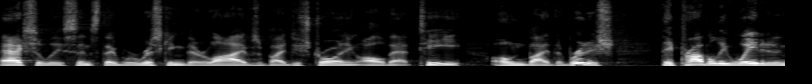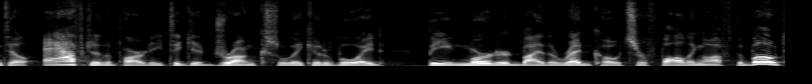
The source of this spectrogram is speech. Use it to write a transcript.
actually, since they were risking their lives by destroying all that tea owned by the British, they probably waited until after the party to get drunk so they could avoid being murdered by the redcoats or falling off the boat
